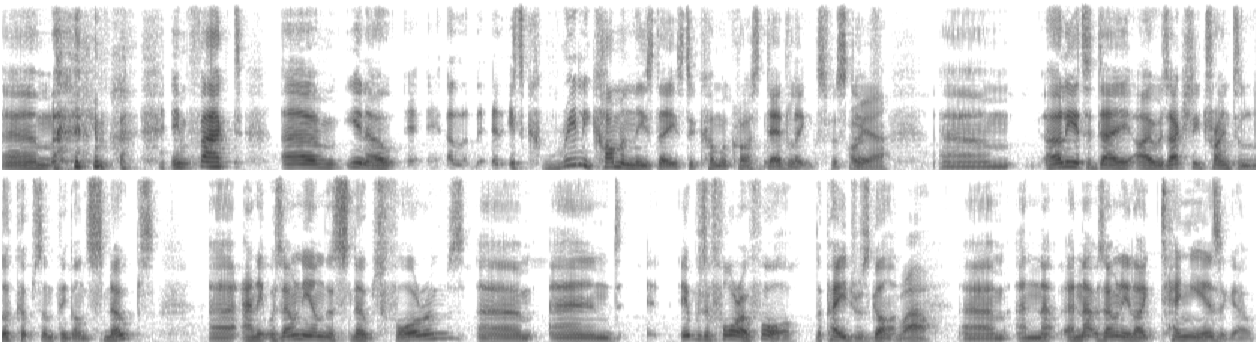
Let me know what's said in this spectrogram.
Um, in fact, um, you know, it, it's really common these days to come across dead links for stuff. Oh, yeah. Um, earlier today, I was actually trying to look up something on Snopes, uh, and it was only on the Snopes forums, um, and it, it, was a 404. The page was gone. Wow. Um, and that and that was only like 10 years ago.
